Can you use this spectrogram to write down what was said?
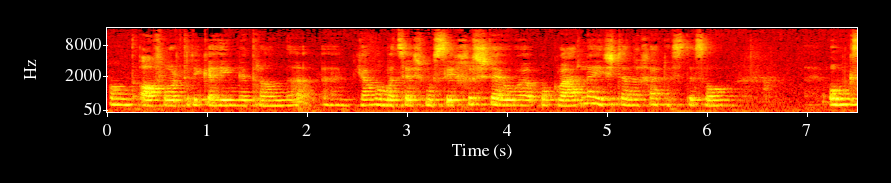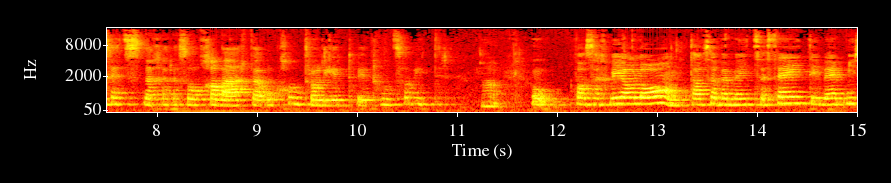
und Anforderungen hinten dran, äh, ja, wo man zuerst muss sicherstellen und gewährleisten nachher, dass das so äh, umgesetzt nachher so kann werden und kontrolliert wird und so weiter. Ja. was sich wie auch lohnt. Also wenn man jetzt sagt, ich will mein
